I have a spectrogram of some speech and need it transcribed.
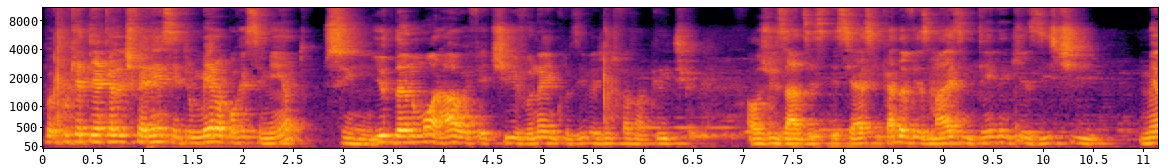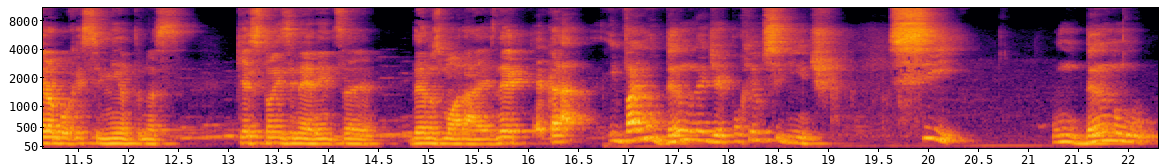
Por- Porque tem aquela diferença entre o mero aborrecimento Sim. e o dano moral efetivo, né? Inclusive a gente faz uma crítica aos juizados especiais que cada vez mais entendem que existe mero aborrecimento nas questões inerentes a danos morais, né? É, cara, e vai mudando, né, Diego? Porque é o seguinte: se um dano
